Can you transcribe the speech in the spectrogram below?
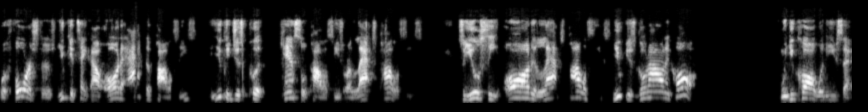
With foresters, you can take out all the active policies and you can just put canceled policies or lapsed policies. So you'll see all the lapsed policies. You just go down and call. When you call, what do you say?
